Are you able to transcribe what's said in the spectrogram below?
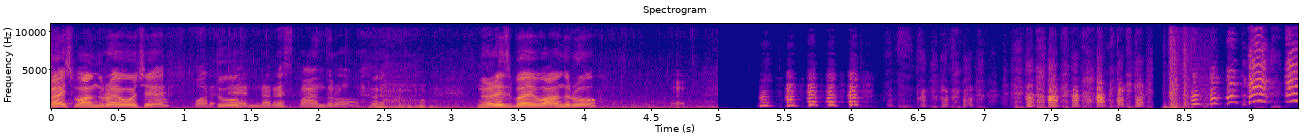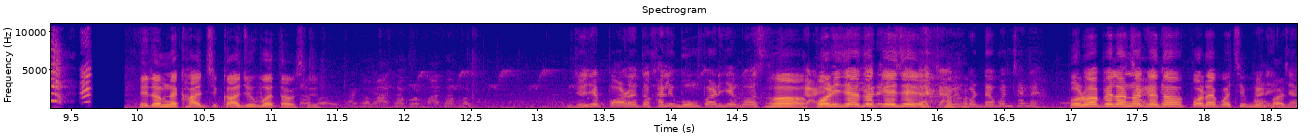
ગાઈસ વાંદરો આવ્યો છે. તો નરેશ પાંદરો નરેશભાઈ વાંદરો. એ તમને કાજુ બતાવશે. જોજે પડે તો ખાલી બૂમ પાડજે બસ. હા, પડી જાય તો કેજે ચાવી બધા પણ છે ને. પડવા પહેલા ન કહેતો પડે પછી બૂમ પાડજે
